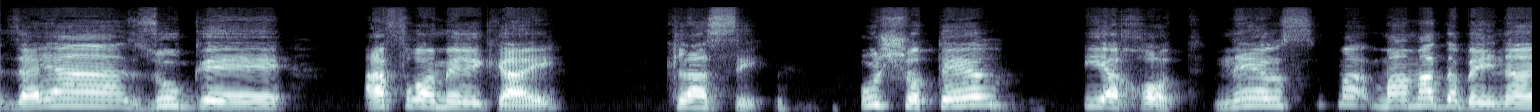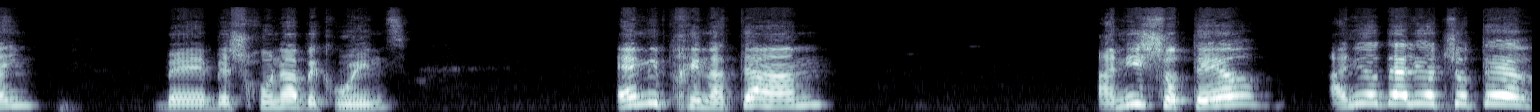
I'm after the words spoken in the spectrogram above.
זה היה זוג אה, אפרו-אמריקאי, קלאסי. הוא שוטר, היא אחות. נרס, מעמד הביניים, בשכונה בקווינס. הם מבחינתם, אני שוטר, אני יודע להיות שוטר,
